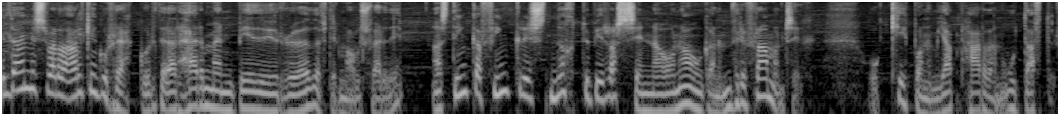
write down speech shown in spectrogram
Til dæmis var það algengur rekkur þegar herrmenn byðu í röð eftir málsverði að stinga fingri snögt upp í rassinna og náunganum fyrir framann sig og kipa honum jafn harðan út aftur.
